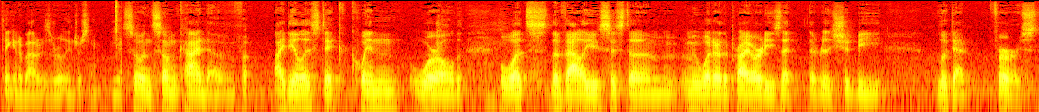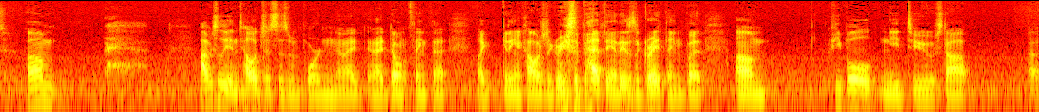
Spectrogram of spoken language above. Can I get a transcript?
thinking about it is really interesting. So, in some kind of idealistic Quinn world, what's the value system? I mean, what are the priorities that, that really should be looked at first? Um, obviously intelligence is important, and I and I don't think that like getting a college degree is a bad thing. I think it's a great thing, but um, people need to stop uh,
